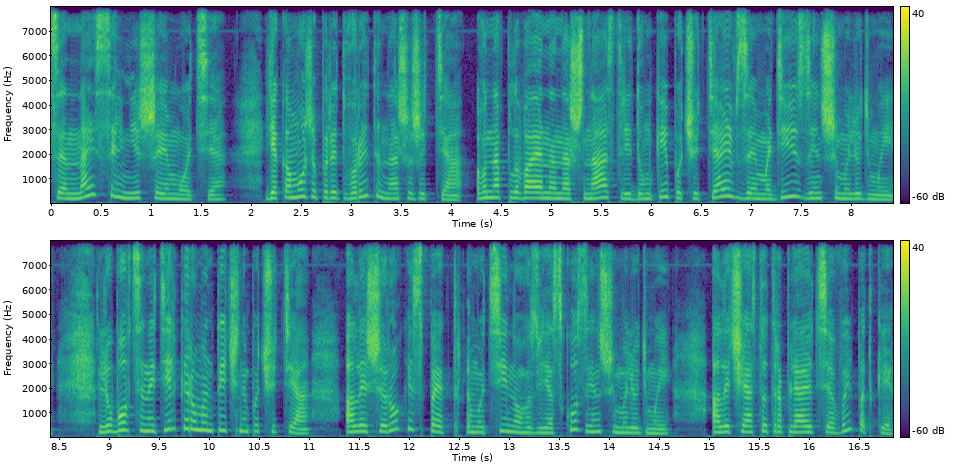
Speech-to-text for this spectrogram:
це найсильніша емоція, яка може перетворити наше життя. Вона впливає на наш настрій, думки, почуття і взаємодію з іншими людьми. Любов це не тільки романтичне почуття, але й широкий спектр емоційного зв'язку з іншими людьми. Але часто трапляються випадки,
